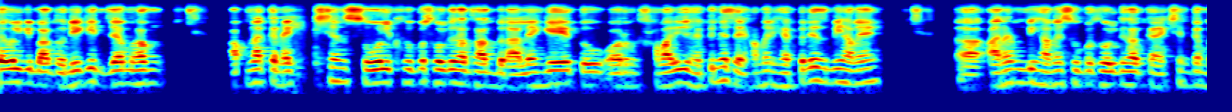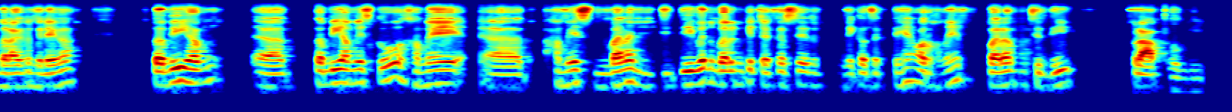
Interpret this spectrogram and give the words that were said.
लेवल की बात हो रही है कि जब हम अपना कनेक्शन सोल सुपर सोल के साथ साथ बना लेंगे तो और हमारी जो हैप्पीनेस है, हमारी हैप्पीनेस भी हमें आनंद भी हमें सुपर सोल के साथ कनेक्शन का बनाकर मिलेगा। तभी हम तभी हम इसको हमें हमें इस मरण जीवन मरण के चक्कर से निकल सकते हैं और हमें परम सिद्धि प्राप्त होगी।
